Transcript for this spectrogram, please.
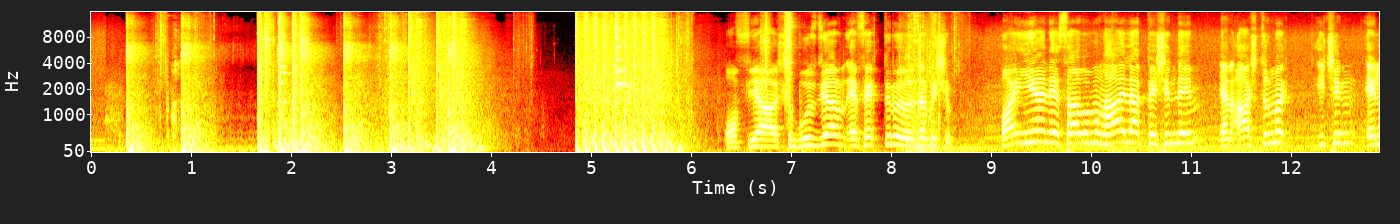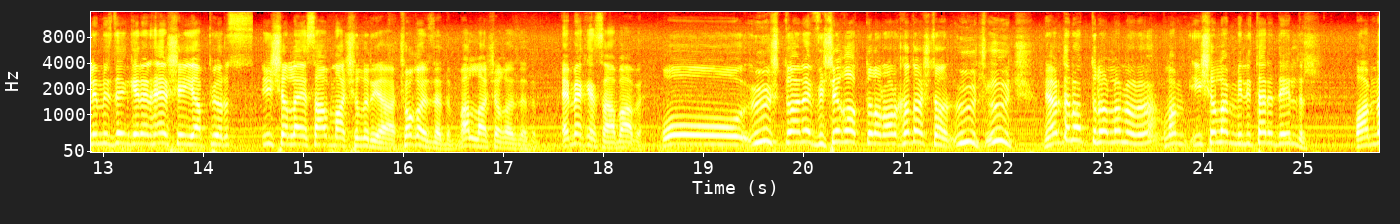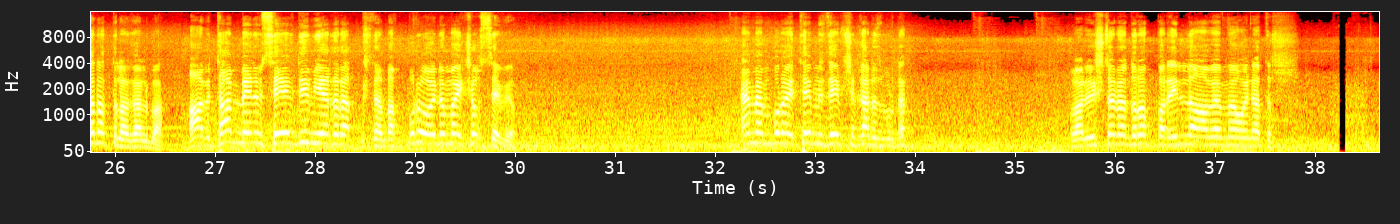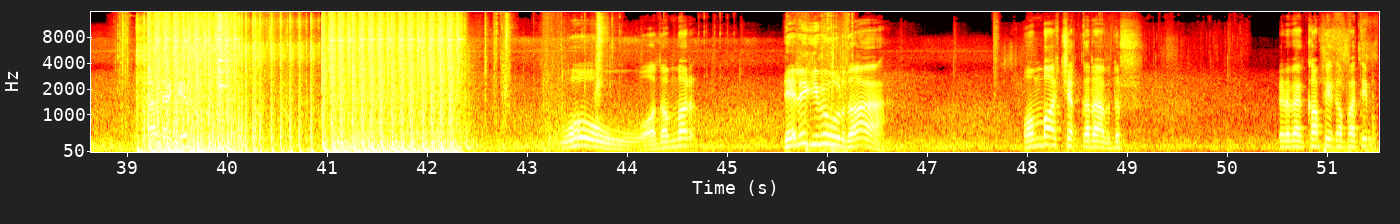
Of ya şu buz diyarın efektini özlemişim. Banyan hesabımın hala peşindeyim. Yani açtırmak için elimizden gelen her şeyi yapıyoruz. İnşallah hesabım açılır ya. Çok özledim. Vallahi çok özledim. Emek hesabı abi. Oo 3 tane fişek attılar arkadaşlar. 3 3. Nereden attılar lan onu? Ulan inşallah militer değildir. Bağımdan attılar galiba. Abi tam benim sevdiğim yerden atmışlar. Bak burayı oynamayı çok seviyorum. Hemen burayı temizleyip çıkarız buradan. Ulan 3 tane drop var illa AVM oynatır. Kardeşim. Wow adamlar deli gibi vurdu ha. Bomba atacaklar abi dur. Şöyle ben kapıyı kapatayım.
